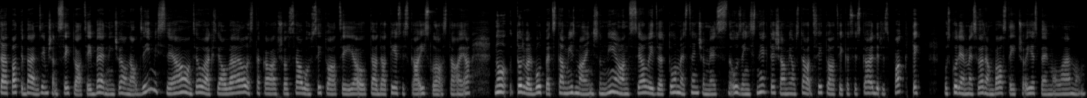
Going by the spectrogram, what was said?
tā pati bērna dzimšanas situācija. Bērniņš vēl nav dzimis, jā, un cilvēks jau vēlas šo savu situāciju jau tādā tiesiskā izklāstā. Jā. Nu, tur var būt pēc tam izmaiņas un nianses, jā, līdz ar to mēs cenšamies uzziņas sniegt tiešām jau tādu situāciju, kas ir skaidrs fakti, uz kuriem mēs varam balstīt šo iespējamo lēmumu.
